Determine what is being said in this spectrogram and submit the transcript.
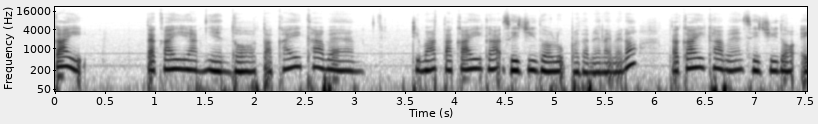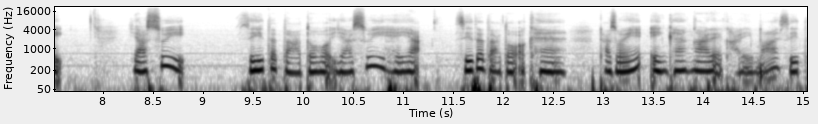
ကိုက်တကိုက်ရမြင်တော့တကိုက်ခပန်ဒီမှာတကိုက်ကဈေးကြီးတော့လို့ဘာသာပြန်လိုက်မယ်နော်တကိုက်ခပန်ဈေးကြီးတော့အိတ်ရာဆွေဈေးတတာတော့ရာဆွေဟေယ ဈေးတတာတော့အခန်းဒါဆိုရင်အိမ်ခန်းငှားတဲ့အခါဒီမှာဈေးတ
